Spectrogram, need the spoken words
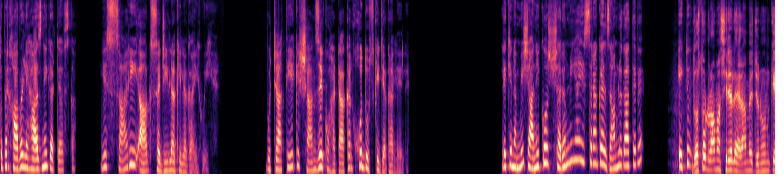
तो फिर खावर लिहाज नहीं करते उसका। ये सारी आग सजीला की लगाई हुई है। वो चाहती है कि शानजे को हटाकर खुद उसकी जगह ले ले। लेकिन अम्मी शानी को शर्म नहीं आई इस तरह का इल्ज़ाम लगाते हुए? एक तो दोस्तों ड्रामा सीरियल एहराम जुनून के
